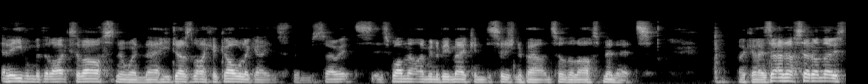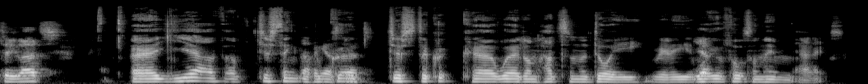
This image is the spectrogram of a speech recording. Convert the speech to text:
And even with the likes of Arsenal in there, he does like a goal against them. So it's it's one that I'm going to be making a decision about until the last minute. Okay, is that enough said on those two lads? Uh, yeah, I've, I've just think Nothing else uh, just a quick uh, word on Hudson Odoi. Really, Yeah. what are your thoughts on him, Alex?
